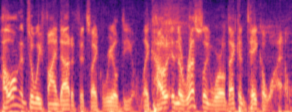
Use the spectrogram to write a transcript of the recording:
how long until we find out if it's like real deal? Like how in the wrestling world that can take a while.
